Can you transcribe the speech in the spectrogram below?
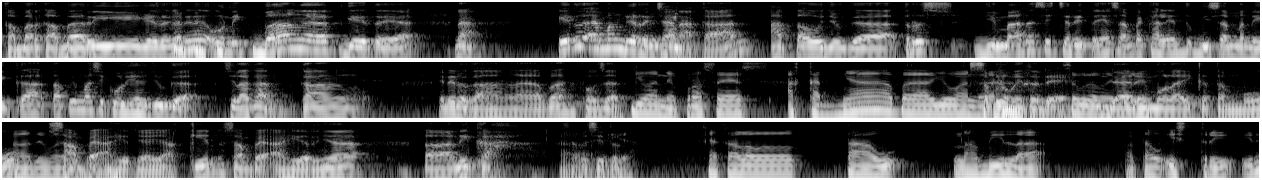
kabar-kabari gitu kan ini unik banget gitu ya. Nah, itu emang direncanakan atau juga terus gimana sih ceritanya sampai kalian tuh bisa menikah tapi masih kuliah juga? Silakan, Kang ini loh Kang apa Fauzan. Gimana ya proses akadnya apa gimana? Sebelum itu deh. Sebelum itu dari ya. mulai ketemu Ah, sampai akhirnya yakin sampai akhirnya eh, nikah sampai situ. Iya. Ya kalau tahu Nabila atau istri itu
